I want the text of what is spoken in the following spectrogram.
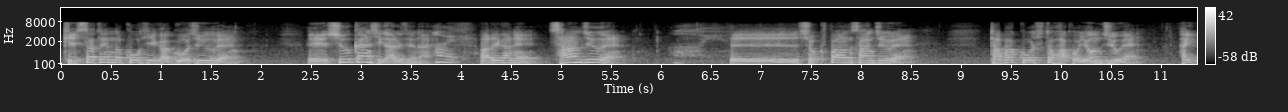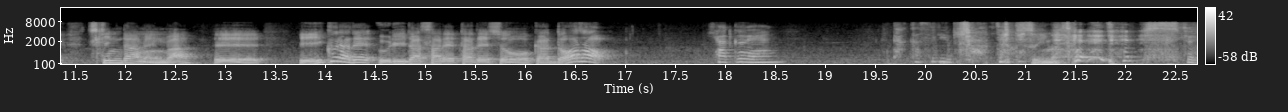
喫茶店のコーヒーが50円、えー週刊誌があるじゃない、はい。あれがね30円。はいえー食パン30円。タバコ1箱40円。はい。チキンラーメンは、えーいくらで売り出されたでしょうか？どうぞ。100円高すぎる。じゃあすいません。ちょっ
